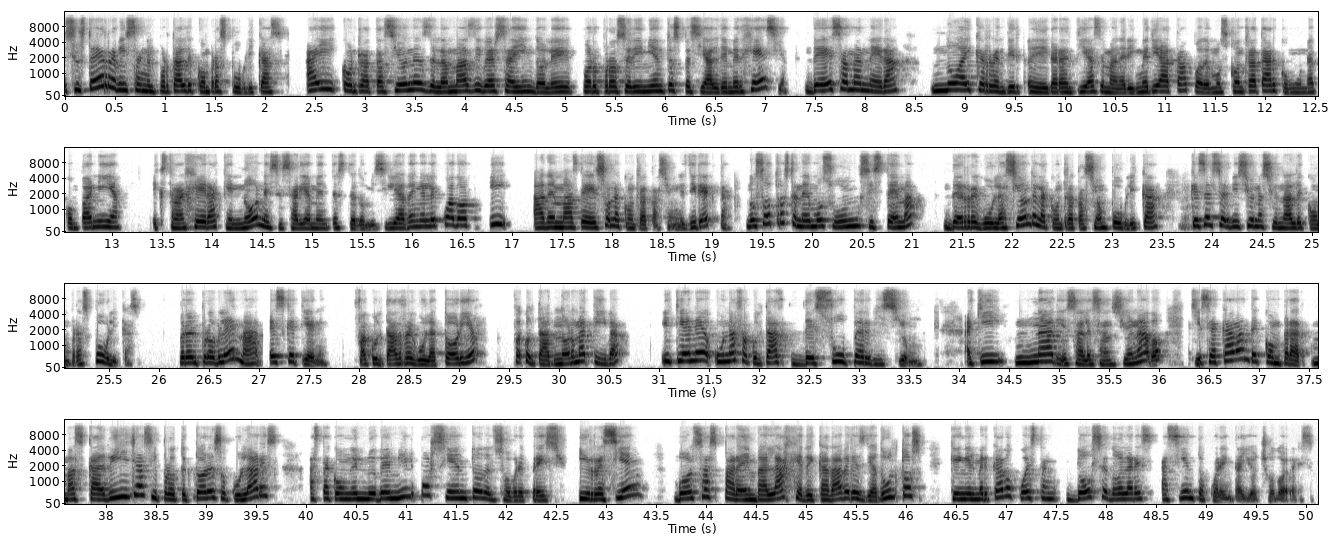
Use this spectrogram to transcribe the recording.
Si ustedes revisan el portal de compras públicas, hay contrataciones de la más diversa índole por procedimiento especial de emergencia. De esa manera, no hay que rendir eh, garantías de manera inmediata, podemos contratar con una compañía extranjera que no necesariamente esté domiciliada en el Ecuador y además de eso la contratación es directa. Nosotros tenemos un sistema de regulación de la contratación pública que es el Servicio Nacional de Compras Públicas, pero el problema es que tiene facultad regulatoria, facultad normativa y tiene una facultad de supervisión. Aquí nadie sale sancionado. Aquí se acaban de comprar mascarillas y protectores oculares hasta con el 9000% del sobreprecio. Y recién bolsas para embalaje de cadáveres de adultos que en el mercado cuestan 12 dólares a 148 dólares.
